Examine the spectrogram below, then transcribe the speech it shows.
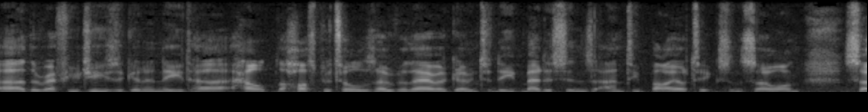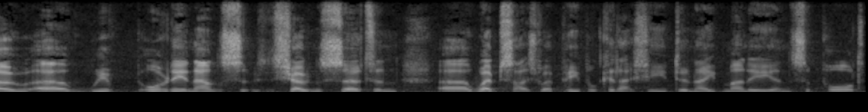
Uh, the refugees are going to need uh, help. The hospitals over there are going to need medicines, antibiotics, and so on. So uh, we've already announced, shown certain uh, websites where people can actually donate money and support.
